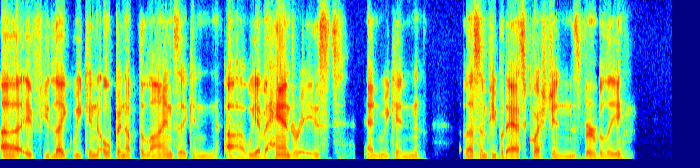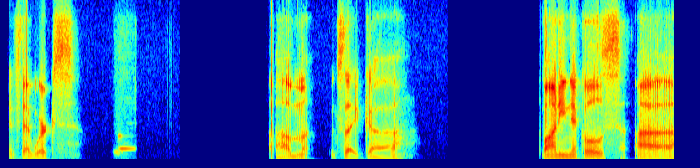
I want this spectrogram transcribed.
Uh, if you'd like, we can open up the lines. I can. Uh, we have a hand raised, and we can allow some people to ask questions verbally if that works. Um, looks like uh, Bonnie Nichols uh,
